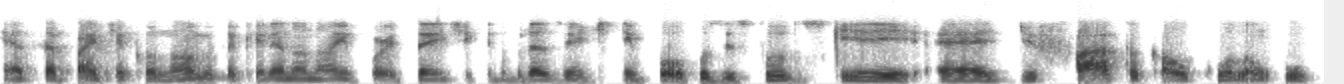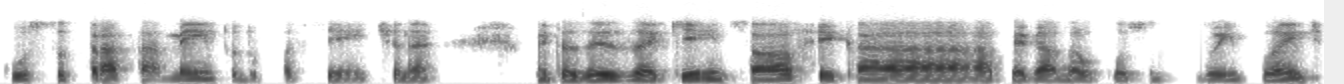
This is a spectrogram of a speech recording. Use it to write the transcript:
essa parte econômica, querendo ou não, é importante. Aqui no Brasil a gente tem poucos estudos que é, de fato calculam o custo tratamento do paciente, né? Muitas vezes aqui a gente só fica apegado ao custo do implante,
